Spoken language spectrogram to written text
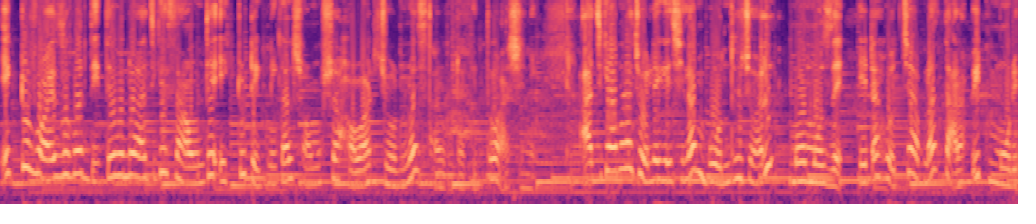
একটু ভয়েস ওভার দিতে হলো আজকে সাউন্ডে একটু টেকনিক্যাল সমস্যা হওয়ার জন্য সাউন্ডটা কিন্তু আসেনি। আজকে আমরা চলে গেছিলাম বন্ধুচল মোমোজে। এটা হচ্ছে আপনার তারাপীঠ মোড়ে।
